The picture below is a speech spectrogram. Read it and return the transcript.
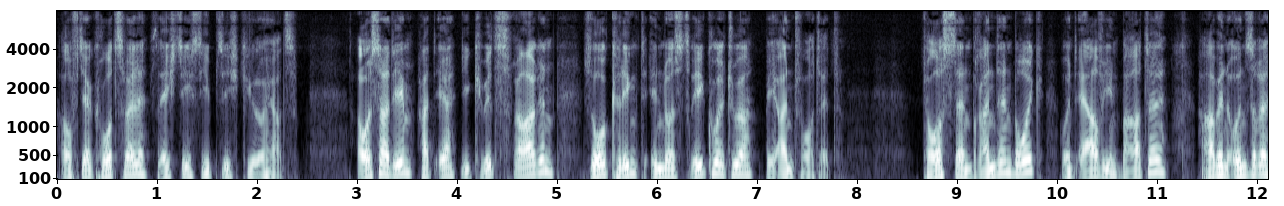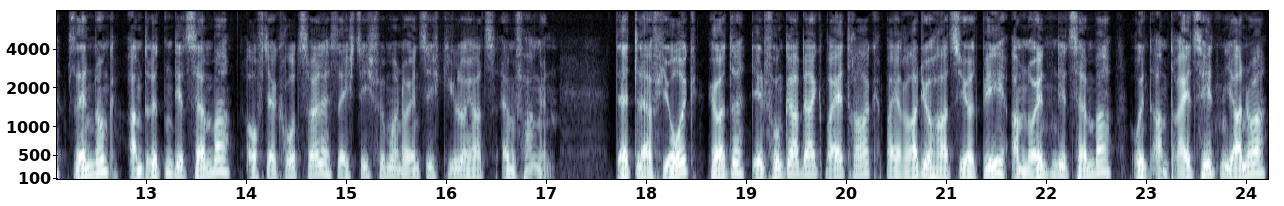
auf der Kurzwelle 6070 kHz. Außerdem hat er die Quizfragen So klingt Industriekultur beantwortet. Thorsten Brandenburg und Erwin Bartel haben unsere Sendung am 3. Dezember auf der Kurzwelle 6095 kHz empfangen. Detlef Jörg hörte den Funkerberg-Beitrag bei Radio HCJB am 9. Dezember und am 13. Januar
